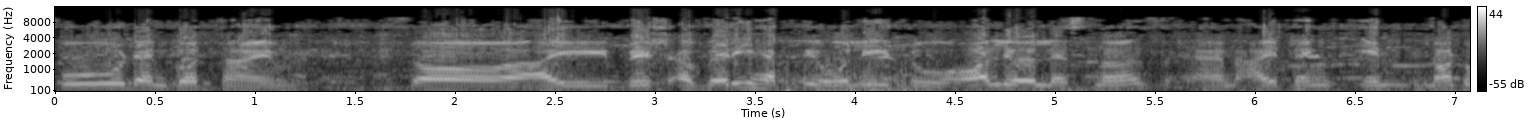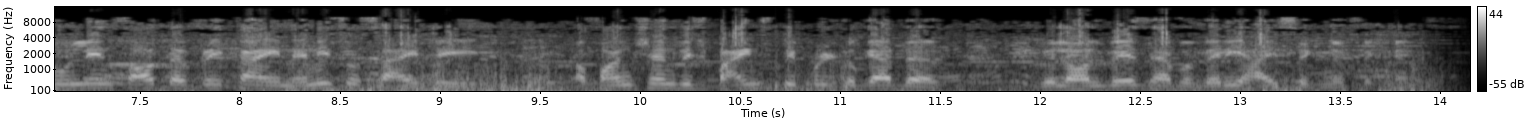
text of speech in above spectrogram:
food, and good time. So I wish a very happy Holi to all your listeners, and I think in not only in South Africa, in any society, a function which binds people together will always have a very high significance.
